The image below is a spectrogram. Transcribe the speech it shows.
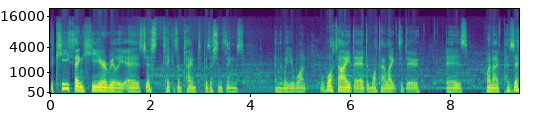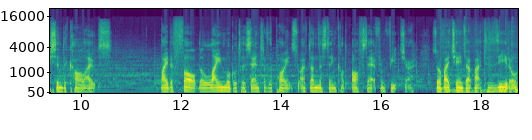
The key thing here really is just taking some time to position things in the way you want. But what I did and what I like to do is when I've positioned the callouts, by default the line will go to the center of the point. So I've done this thing called offset from feature. So if I change that back to zero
